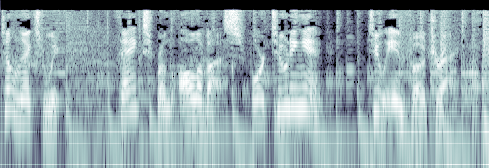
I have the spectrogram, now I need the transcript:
Till next week, thanks from all of us for tuning in to InfoTrack.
